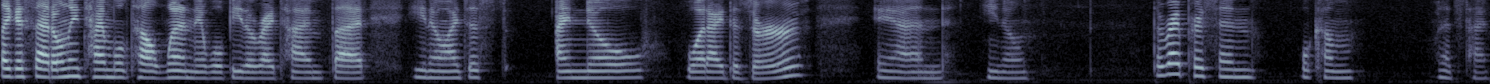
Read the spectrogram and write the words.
Like I said, only time will tell when it will be the right time, but you know, I just I know what I deserve and, you know, the right person will come when it's time.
